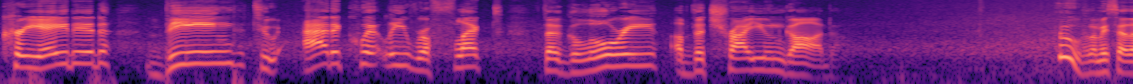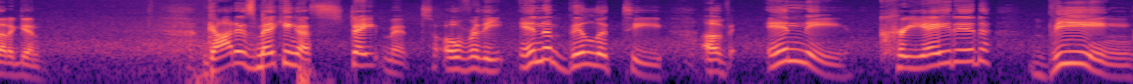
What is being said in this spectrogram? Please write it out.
created being to adequately reflect the glory of the triune God. Whew, let me say that again. God is making a statement over the inability of any created being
